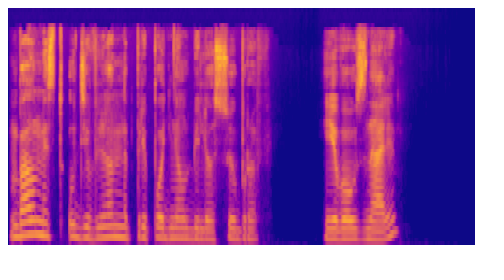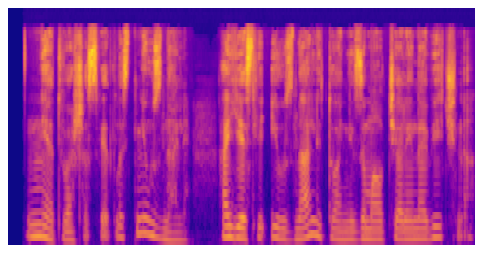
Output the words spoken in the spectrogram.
Балмест удивленно приподнял белесую бровь. Его узнали? Нет, ваша светлость, не узнали. А если и узнали, то они замолчали навечно.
